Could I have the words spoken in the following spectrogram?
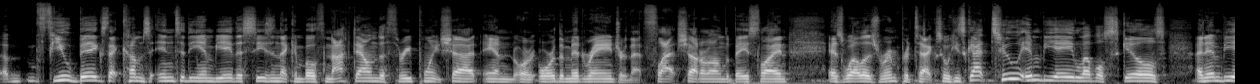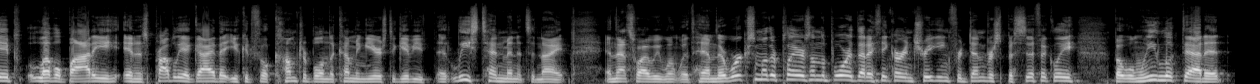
uh, few bigs that comes into the NBA this season that can both knock down the three point shot and or, or the mid range or that flat shot along the baseline, as well as rim protect. So he's got two NBA level skills, an NBA level body, and is probably a guy that you could feel comfortable in the coming years to give you at least ten minutes a night. And that's why we went with him. There were some other players on the board that I think are intriguing for Denver specifically, but when we looked at it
